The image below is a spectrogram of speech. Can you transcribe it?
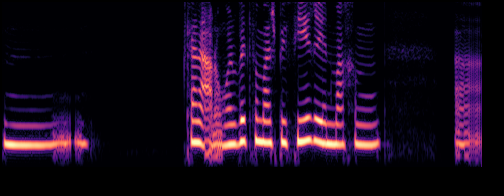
mh, hm, keine Ahnung, man will zum Beispiel Ferien machen äh,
